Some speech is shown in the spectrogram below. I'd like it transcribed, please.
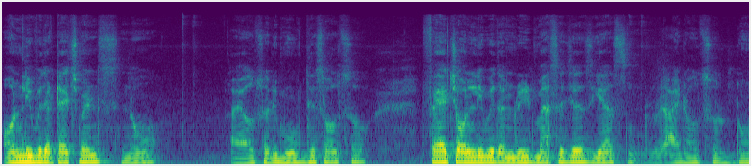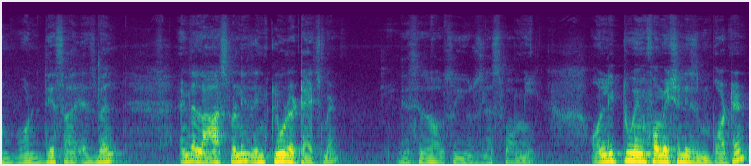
Only with attachments, no, I also remove this also. Fetch only with unread messages, yes, I also don't want this as well. And the last one is include attachment. This is also useless for me only two information is important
